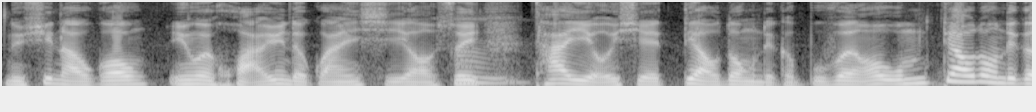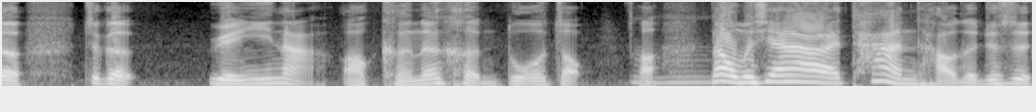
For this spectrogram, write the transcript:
女性劳工因为怀孕的关系哦，所以她也有一些调动的一个部分哦，我们调动这个这个。原因呐、啊，哦，可能很多种哦。嗯、那我们现在要来探讨的就是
